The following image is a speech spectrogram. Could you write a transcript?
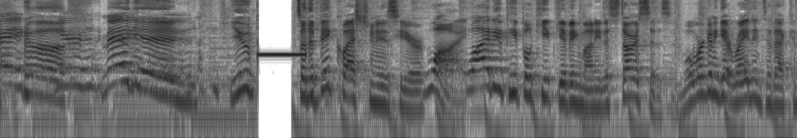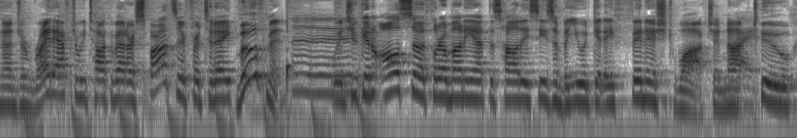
Drake, Uh, you're Megan, you. So the big question is here, why? Why do people keep giving money to Star Citizen? Well, we're gonna get right into that conundrum right after we talk about our sponsor for today, Movement, uh. which you can also throw money at this holiday season, but you would get a finished watch and not Right. two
